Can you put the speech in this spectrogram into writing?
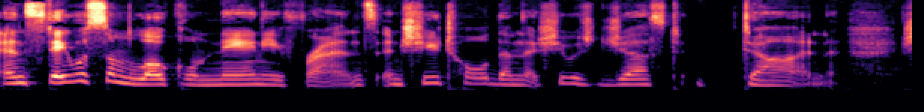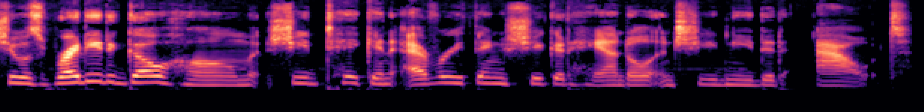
and stay with some local nanny friends, and she told them that she was just done. She was ready to go home, she'd taken everything she could handle, and she needed out.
